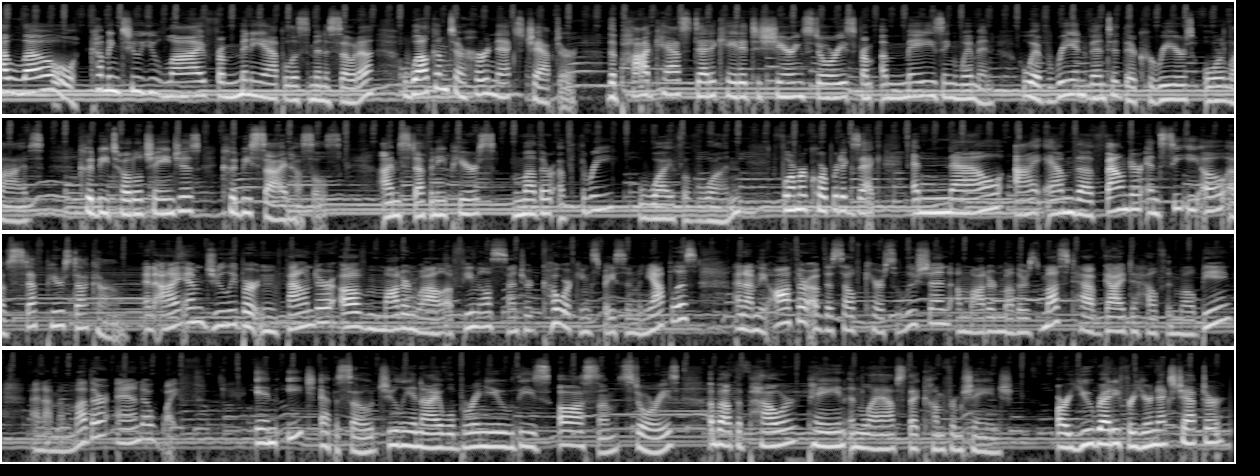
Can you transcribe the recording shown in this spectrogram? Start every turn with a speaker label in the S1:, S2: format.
S1: Hello, coming to you live from Minneapolis, Minnesota. Welcome to Her Next Chapter, the podcast dedicated to sharing stories from amazing women who have reinvented their careers or lives. Could be total changes, could be side hustles. I'm Stephanie Pierce, mother of three, wife of one, former corporate exec, and now I am the founder and CEO of StephPierce.com.
S2: And I am Julie Burton, founder of Modern Well, a female centered co working space in Minneapolis. And I'm the author of The Self Care Solution, a modern mother's must have guide to health and well being. And I'm a mother and a wife.
S1: In each episode, Julie and I will bring you these awesome stories about the power, pain, and laughs that come from change. Are you ready for your next chapter?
